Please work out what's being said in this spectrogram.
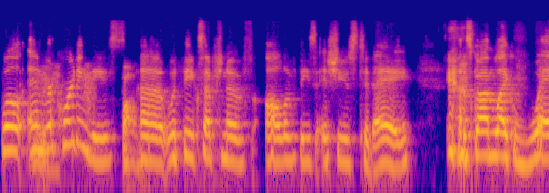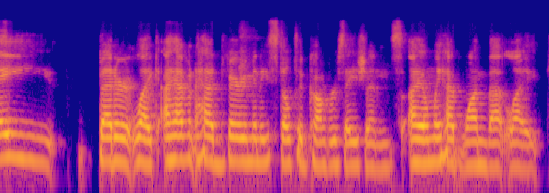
Well, and Yeah. recording these, uh, with the exception of all of these issues today, has gone like way better. Like I haven't had very many stilted conversations. I only had one that like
